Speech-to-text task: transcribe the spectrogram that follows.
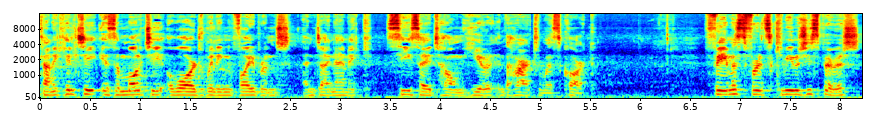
Clonakilty is a multi-award winning, vibrant and dynamic seaside town here in the heart of West Cork. Famous for its community spirit,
